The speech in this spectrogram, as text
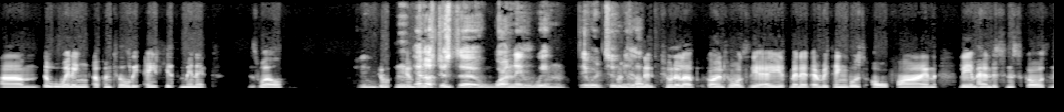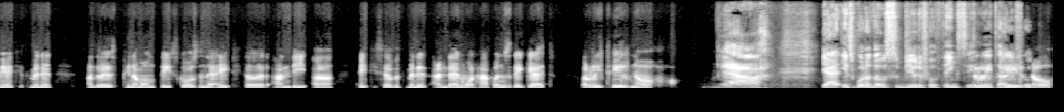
Um, they were winning up until the 80th minute as well. And not just a one 0 win; they were two 0 up. 2 0 up, going towards the 80th minute. Everything was all fine. Liam Henderson scores in the 80th minute. Andreas Pinamonti scores in the 83rd and the uh, 87th minute. And then what happens? They get Ritirno. Yeah, yeah, it's one of those beautiful things in Italian football.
